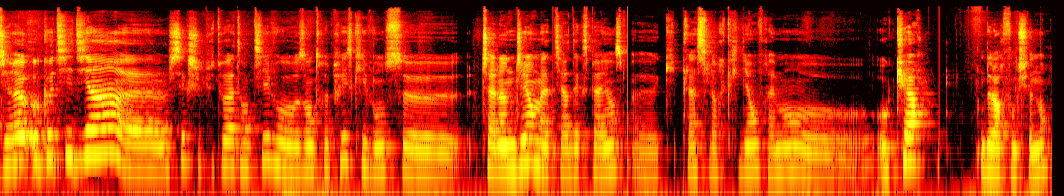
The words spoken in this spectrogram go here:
Je dirais au quotidien, euh, je sais que je suis plutôt attentive aux entreprises qui vont se challenger en matière d'expérience, euh, qui placent leurs clients vraiment au, cœur de leur fonctionnement.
